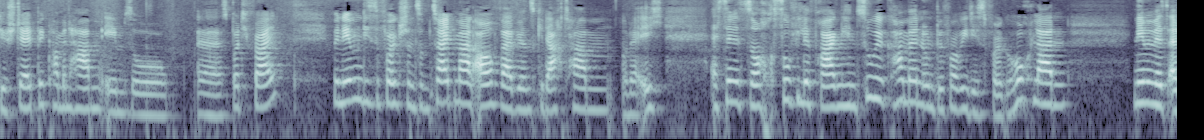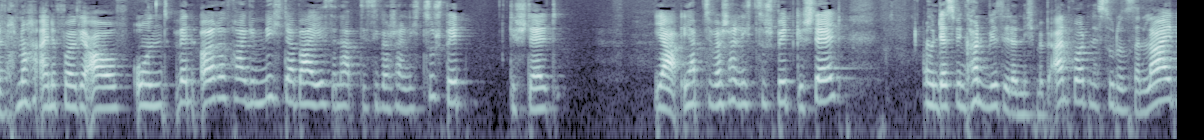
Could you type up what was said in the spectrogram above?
gestellt bekommen haben, ebenso äh, Spotify. Wir nehmen diese Folge schon zum zweiten Mal auf, weil wir uns gedacht haben, oder ich, es sind jetzt noch so viele Fragen hinzugekommen und bevor wir diese Folge hochladen, nehmen wir jetzt einfach noch eine Folge auf. Und wenn eure Frage nicht dabei ist, dann habt ihr sie wahrscheinlich zu spät gestellt. Ja, ihr habt sie wahrscheinlich zu spät gestellt. Und deswegen konnten wir sie dann nicht mehr beantworten. Es tut uns dann leid.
